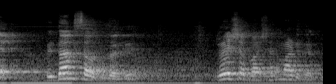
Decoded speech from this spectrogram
ವಿಧಾನಸೌಧದಲ್ಲಿ ದ್ವೇಷ ಭಾಷಣ ಮಾಡಿದ್ದಾರೆ.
